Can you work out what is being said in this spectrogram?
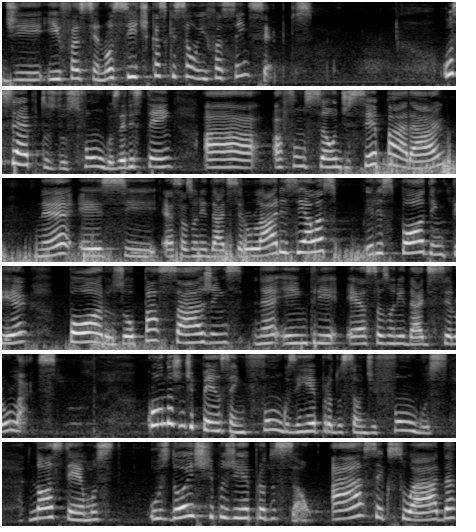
de hifas cenocíticas, que são hifas sem septos. Os septos dos fungos, eles têm a, a função de separar né, esse, essas unidades celulares e elas, eles podem ter poros ou passagens né, entre essas unidades celulares. Quando a gente pensa em fungos, em reprodução de fungos, nós temos os dois tipos de reprodução, a assexuada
